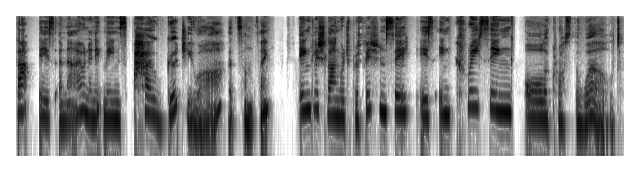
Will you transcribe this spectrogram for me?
that is a noun and it means how good you are at something. English language proficiency is increasing all across the world.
